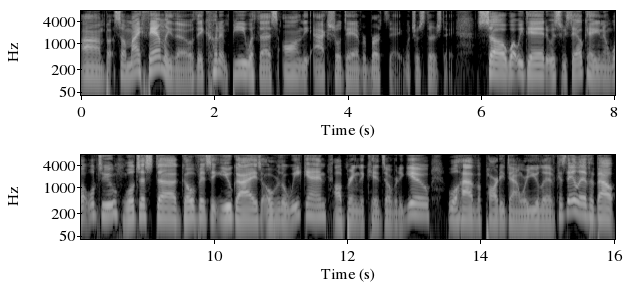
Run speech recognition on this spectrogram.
Um, but so my family though they couldn't be with us on the actual day of her birthday, which was Thursday. So what we did was we say, okay, you know what we'll do? We'll just uh, go visit you guys over the weekend. I'll bring the kids over to you. We'll have a party down where you live because they live about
